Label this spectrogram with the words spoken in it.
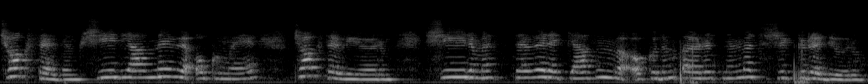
çok sevdim. Şiir yazmayı ve okumayı çok seviyorum. Şiirimi severek yazdım ve okudum. Öğretmenime teşekkür ediyorum.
